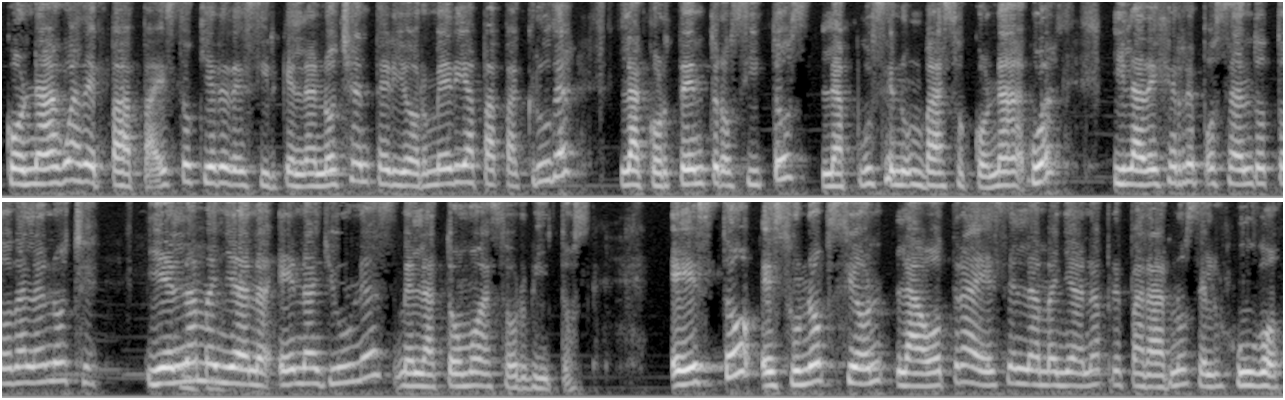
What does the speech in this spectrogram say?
Con agua de papa, esto quiere decir que en la noche anterior media papa cruda, la corté en trocitos, la puse en un vaso con agua y la dejé reposando toda la noche. Y en la mañana, en ayunas, me la tomo a sorbitos. Esto es una opción. La otra es en la mañana prepararnos el jugo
